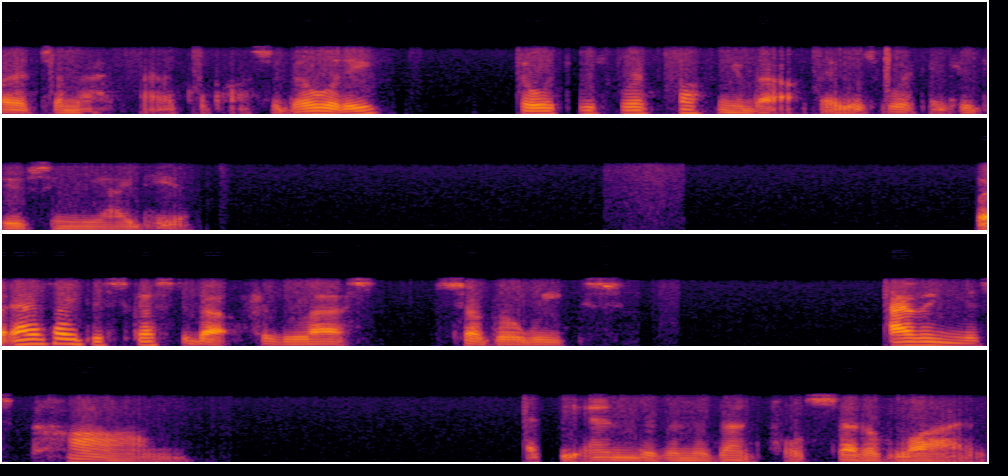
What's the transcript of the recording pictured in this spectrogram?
but it's a mathematical possibility. So it was worth talking about. It was worth introducing the idea. But as I discussed about for the last several weeks, having this calm at the end of an eventful set of lives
